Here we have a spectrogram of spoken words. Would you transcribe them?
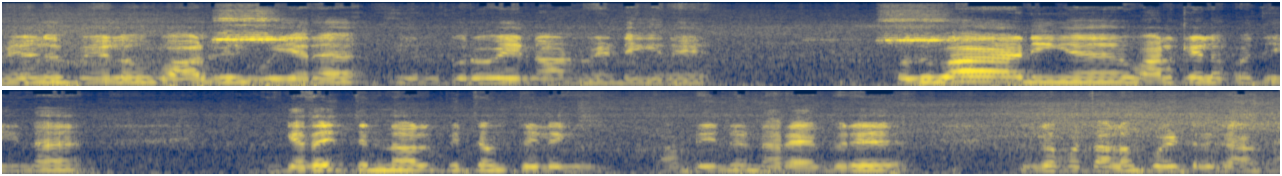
மேலும் மேலும் வாழ்வில் உயர என் குருவை நான் வேண்டுகிறேன். பொதுவாக நீங்கள் வாழ்க்கையில் பார்த்தீங்கன்னா எதை தின்னால் பித்தம் தெளியும்? அப்படின்னு நிறைய பேர் எங்கே பார்த்தாலும் போயிட்டுருக்காங்க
